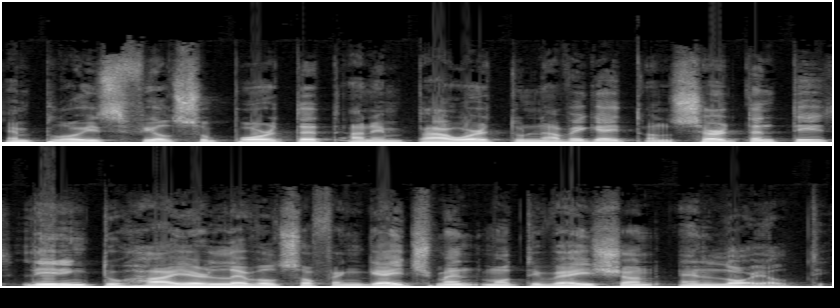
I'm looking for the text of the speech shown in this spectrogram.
Employees feel supported and empowered to navigate uncertainty, leading to higher levels of engagement, motivation, and loyalty.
